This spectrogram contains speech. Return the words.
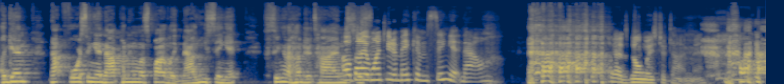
again, not forcing it, not putting them on the spot. Like now you sing it, sing it a hundred times. Oh, but just... I want you to make him sing it now. Guys, don't waste your time, man.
